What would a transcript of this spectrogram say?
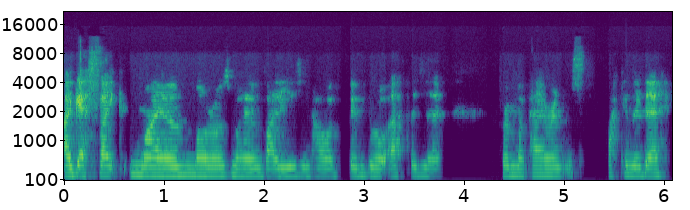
I guess, like my own morals, my own values, and how I've been brought up as a from my parents back in the day.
